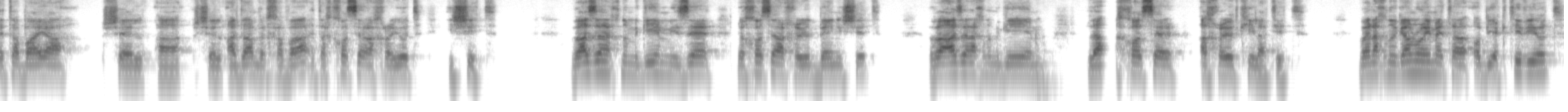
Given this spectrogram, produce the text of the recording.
את הבעיה של, אה, של אדם וחווה, את החוסר אחריות אישית. ואז אנחנו מגיעים מזה לחוסר אחריות בין אישית, ואז אנחנו מגיעים לחוסר אחריות קהילתית. ואנחנו גם רואים את האובייקטיביות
